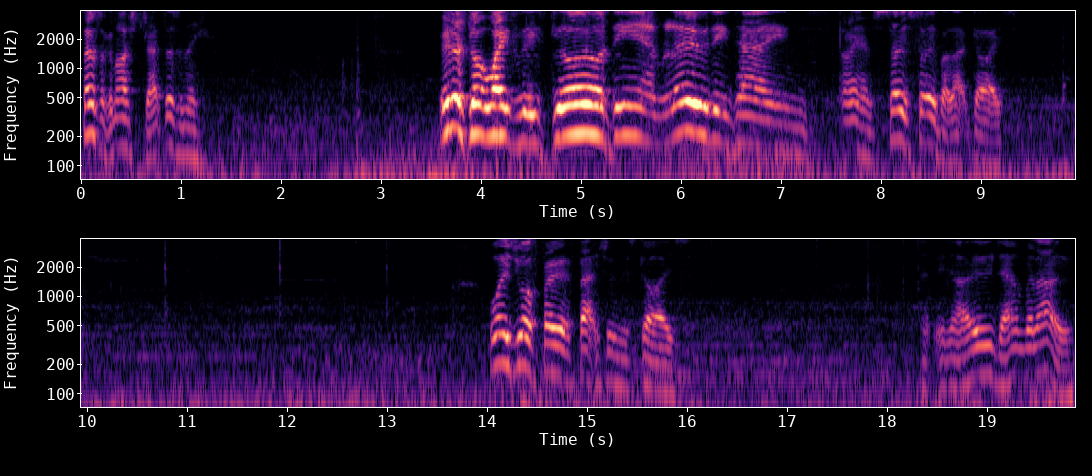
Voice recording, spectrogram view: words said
Sounds like a nice chap, doesn't he? You just got to wait for these goddamn loading times. I am so sorry about that, guys. What is your favourite faction in this, guys? Let me know down below.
